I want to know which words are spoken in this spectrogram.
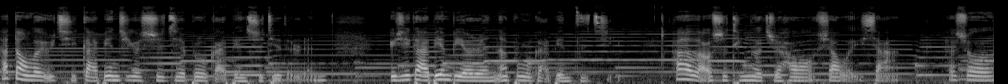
他懂了，与其改变这个世界，不如改变世界的人；与其改变别人，那不如改变自己。”他的老师听了之后笑了一下，他说：“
